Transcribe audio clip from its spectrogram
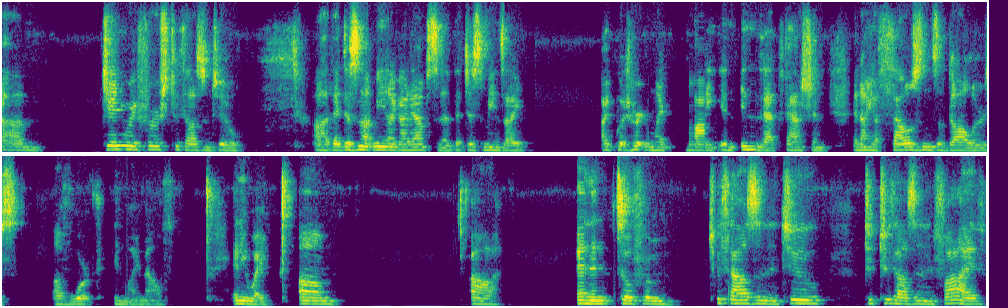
Um, January 1st, 2002. Uh, that does not mean I got abstinent. That just means I I quit hurting my body in, in that fashion. And I have thousands of dollars of work in my mouth. Anyway, um, uh, and then so from 2002 to 2005,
